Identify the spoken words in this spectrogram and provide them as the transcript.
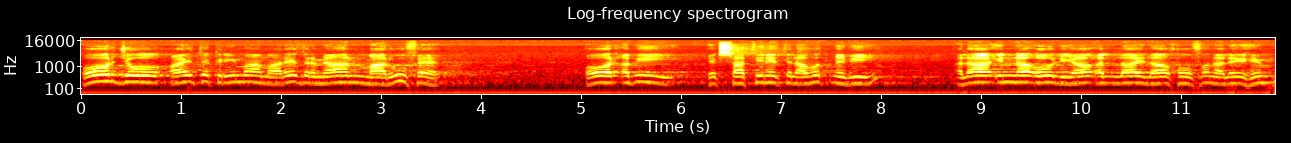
اور جو آیت کریمہ ہمارے درمیان معروف ہے، اور ابھی ایک ساتھی نے تلاوت میں بھی اللہ ان اولیاء اللہ اللہ خوف علیہم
